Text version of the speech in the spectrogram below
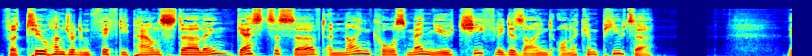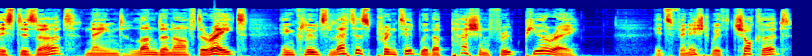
For £250 sterling, guests are served a nine course menu chiefly designed on a computer. This dessert, named London After Eight, includes letters printed with a passion fruit puree. It's finished with chocolate,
